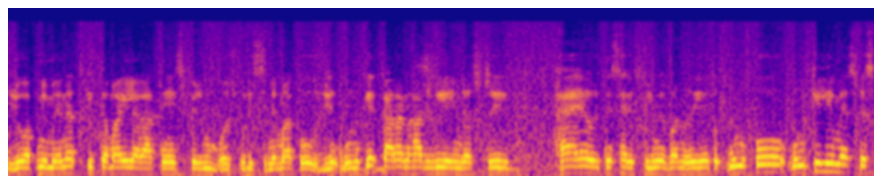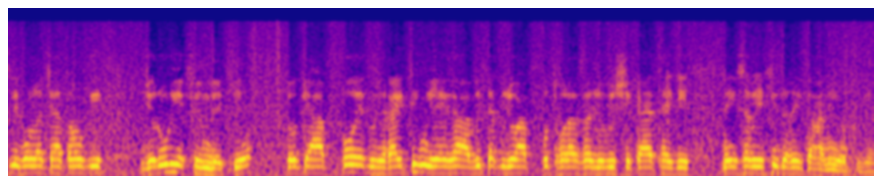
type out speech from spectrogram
जो अपनी मेहनत की कमाई लगाते हैं इस फ़िल्म भोजपुरी सिनेमा को उनके कारण आज भी ये इंडस्ट्री है और इतनी सारी फ़िल्में बन रही है तो उनको उनके लिए मैं स्पेशली बोलना चाहता हूँ कि ज़रूर ये फ़िल्म देखिए क्योंकि आपको एक वेराइटी मिलेगा। अभी तक जो आपको थोड़ा सा जो भी शिकायत है कि नहीं सब एक ही तरह की कहानी होती है।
